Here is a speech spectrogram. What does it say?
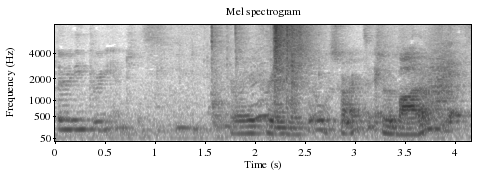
33 inches. 33 inches. Oh, sorry. To the bottom. Yes.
